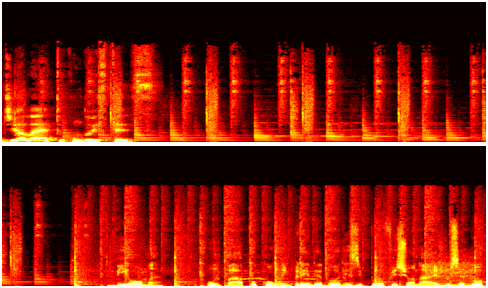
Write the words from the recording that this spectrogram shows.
Dialeto com dois T's. Bioma um papo com empreendedores e profissionais do setor.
